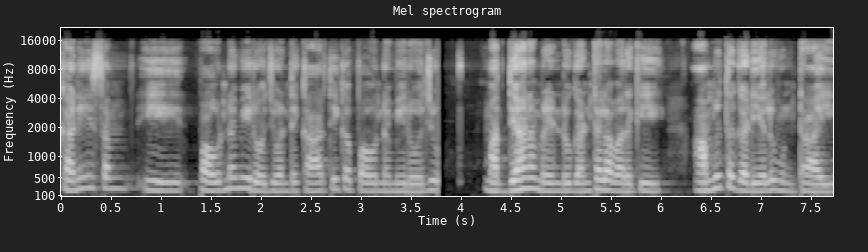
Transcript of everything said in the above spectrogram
కనీసం ఈ పౌర్ణమి రోజు అంటే కార్తీక పౌర్ణమి రోజు మధ్యాహ్నం రెండు గంటల వరకు అమృత గడియలు ఉంటాయి.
